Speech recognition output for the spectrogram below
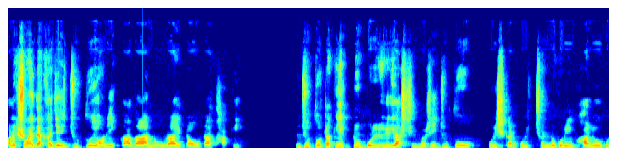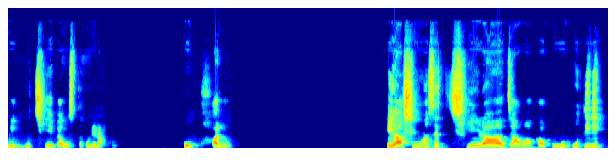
অনেক সময় দেখা যায় জুতোয় অনেক কাদা, নোংরা, এটা, ওটা থাকে। জুতোটাকে একটু এই আশ্বিন মাসে জুতো পরিষ্কার, পরিচ্ছন্ন করে, ভালো করে গুছিয়ে, ব্যবস্থা করে রাখুন। খুব ভালো। এই আশ্বিন মাসে ছেঁড়া জামা কাপড় অতিরিক্ত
